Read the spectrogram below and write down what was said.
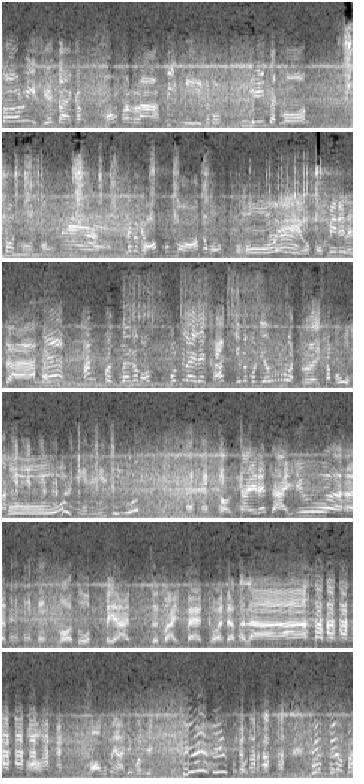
ซอรี่เสียใจครับ ของพาราไม่มีครับผมมีแต่ของต้นหอมของแม่ แล้วก็ของคุณหมอครับผม โอ้โหของผมมีด้วยเหรอจ๊ะแม่ทั้งปึกเลยครับผมคุณวิไลเลยขาเขียนเป็นคนเดียวรวดเลยครับ โอ้โหหมุนจุ๊บขอบใจนะจ่ายยวด ขอตัวไปอ่านจดหมายแฟนก่อนนะพลาขอขอผมไปอ่านที่คนดิคนไปไม่ต้องไป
